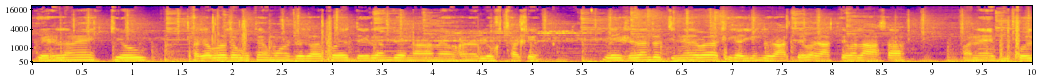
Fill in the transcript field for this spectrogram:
স্টেশনে কেউ থাকে বলে তো প্রথমে মনে হচ্ছে? তারপরে দেখলাম যে না না, ওখানে লোক থাকে। স্টেশন তো দিনের বেলা ঠিক আছে, কিন্তু রাত্রেবেলা রাত্রেবেলা আসা মানে বিপদ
